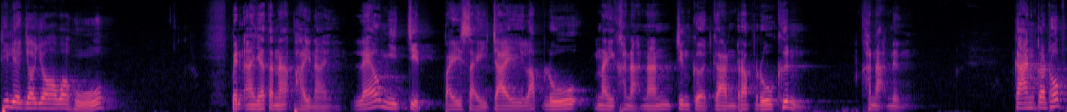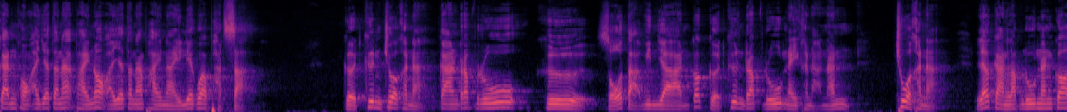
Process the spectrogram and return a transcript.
ที่เรียกย่อๆว่าหู เป็นอายตนะภายใน แล้วมีจิตไปใส่ใจรับรู้ ในขณะนั้นจึงเกิดการรับรู้ขึ้นขณะหนึ่ง การกระทบกันของอายตนะภายนอกอายตนะภายในเรียกว่าผัสสะเกิดขึ้นชั่วขณะการรับรู้คือโสตวิญญาณก็เกิดขึ้นรับรู้ในขณะนั้น ชั่วขณะ แล้วการรับรู้นั้นก็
